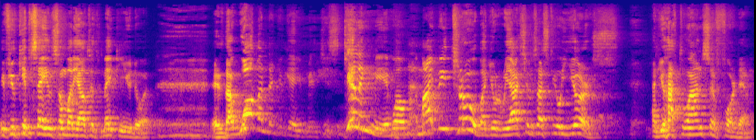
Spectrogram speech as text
if you keep saying somebody else is making you do it. It's that woman that you gave me. She's killing me. Well, it might be true, but your reactions are still yours. And you have to answer for them.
